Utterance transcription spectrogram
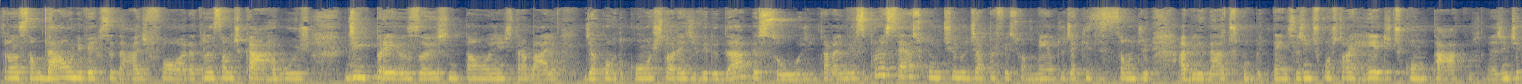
transição da universidade fora, transição de cargos, de empresas. Então, a gente trabalha de acordo com a história de vida da pessoa, a gente trabalha nesse processo contínuo de aperfeiçoamento, de aquisição de habilidades, competências, a gente constrói rede de contatos, né? a gente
